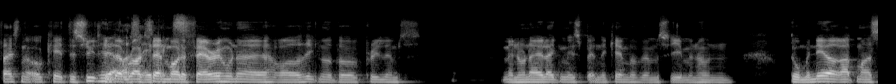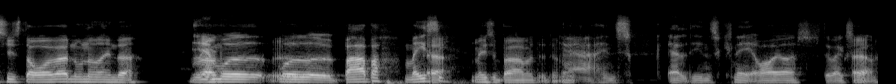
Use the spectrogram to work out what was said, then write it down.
faktisk noget okay. Det er sygt, også Roxanne. Modafferi, hun er røget helt ned på prelims. Men hun er heller ikke den mest spændende kæmper, vil man sige. Men hun dominerede ret meget sidste år. Hvad er det nu noget hende der? Ja, mod, mod Barber, Macy. Ja, Macy Barber, det er det. Ja, hendes, alt i hendes knæ røg også. Det var ikke så Ja. godt.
